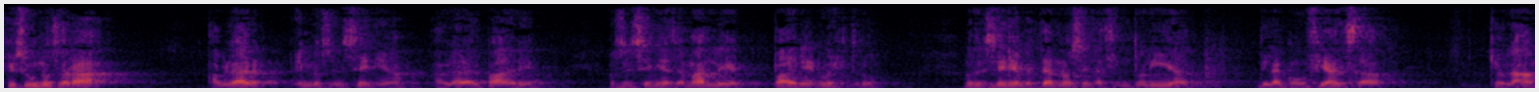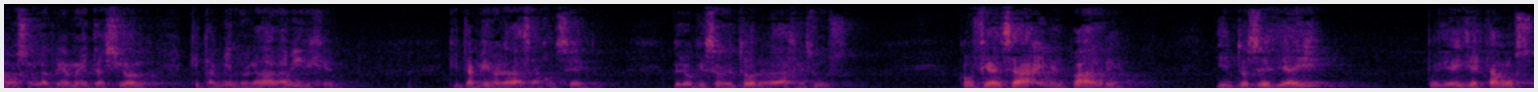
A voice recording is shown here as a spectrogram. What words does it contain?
Jesús nos hará hablar, Él nos enseña a hablar al Padre, nos enseña a llamarle Padre nuestro, nos enseña a meternos en la sintonía de la confianza que hablábamos en la primera meditación, que también nos la da la Virgen, que también nos la da San José, pero que sobre todo nos la da Jesús. Confianza en el Padre. Y entonces de ahí, pues de ahí ya estamos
